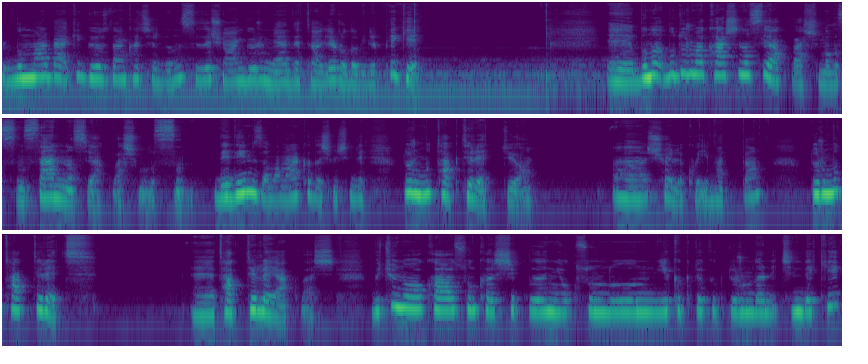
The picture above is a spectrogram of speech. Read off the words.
Bunlar belki gözden kaçırdığınız, size şu an görünmeyen detaylar olabilir. Peki e, buna bu duruma karşı nasıl yaklaşmalısın? Sen nasıl yaklaşmalısın? Dediğim zaman arkadaşım şimdi durumu takdir et diyor. Ee, şöyle koyayım hatta. Durumu takdir et. E, takdirle yaklaş. Bütün o kaosun, karışıklığın, yoksunluğun, yıkık dökük durumların içindeki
